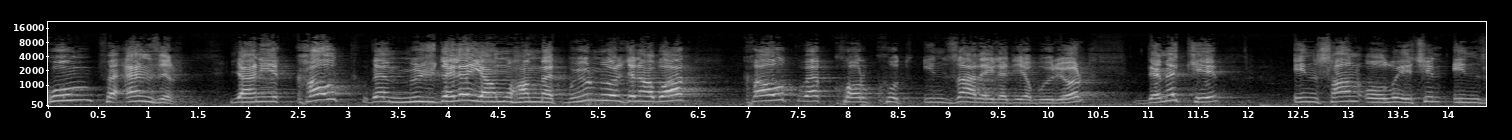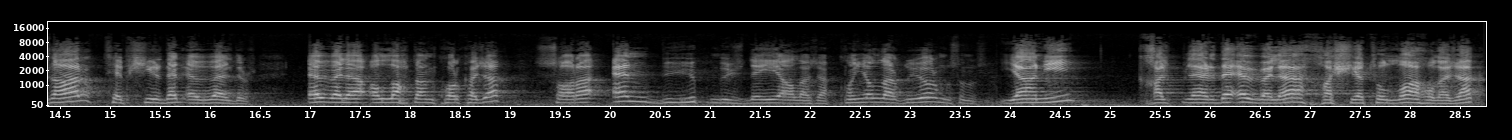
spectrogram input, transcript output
gum fe enzir. Yani kalk ve müjdele ya Muhammed buyurmuyor Cenab-ı Hak. Kalk ve korkut, inzar eyle diye buyuruyor. Demek ki insan oğlu için inzar tepşirden evveldir. Evvela Allah'tan korkacak, sonra en büyük müjdeyi alacak. Konyalılar duyuyor musunuz? Yani kalplerde evvela haşyetullah olacak,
